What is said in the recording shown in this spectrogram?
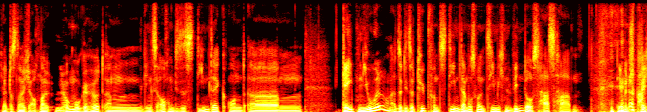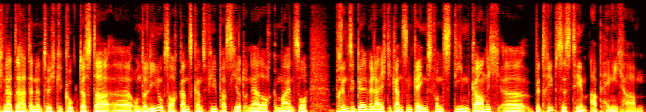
Ich habe das neulich auch mal ja. irgendwo gehört, ähm, ging es auch um dieses Steam Deck und ähm, Gabe Newell, also dieser Typ von Steam, der muss wohl einen ziemlichen Windows-Hass haben. Dementsprechend hat er, hat er natürlich geguckt, dass da äh, unter Linux auch ganz, ganz viel passiert und er hat auch gemeint, so prinzipiell will er eigentlich die ganzen Games von Steam gar nicht äh, betriebssystemabhängig haben,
